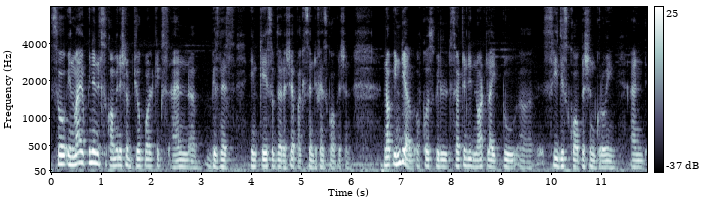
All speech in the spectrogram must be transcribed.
So, in my opinion, it's a combination of geopolitics and uh, business in case of the Russia Pakistan defense cooperation. Now, India, of course, will certainly not like to uh, see this cooperation growing and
